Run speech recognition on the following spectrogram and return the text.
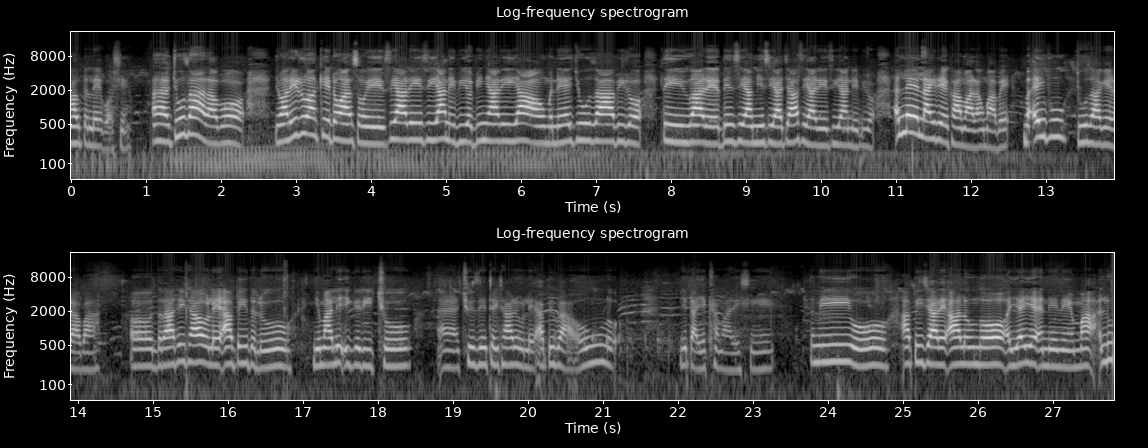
ငေါ့တလဲပေါ့ရှင်အဲစူးစမ်းရတာပေါ့ညီမလေးတို့ကခေတ္တကဆိုရင်ဆရာတွေစီကနေပြီးတော့ပညာတွေရအောင်မနေစူးစမ်းပြီးတော့သင်ယူရတယ်သင်ဆရာမြင်ဆရာကြားဆရာတွေစီကနေပြီးတော့အလှည့်လိုက်တဲ့အခါမှာတော့မှပဲမအိပ်ဘူးစူးစမ်းခဲ့တာပါအော်တရားထိထားကိုလည်းအားပေးသလို ညီမလေးဧကရီချိုးအဲချွေစင်ထိတ်ထားတို့လည်းအားပေးပါအောင်လို့မေတ္တာရက်ခံပါတယ်ရှင်သမီးကိုအားပေးကြတဲ့အားလုံးသောအရက်ရဲ့အနေနဲ့မှအလူ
